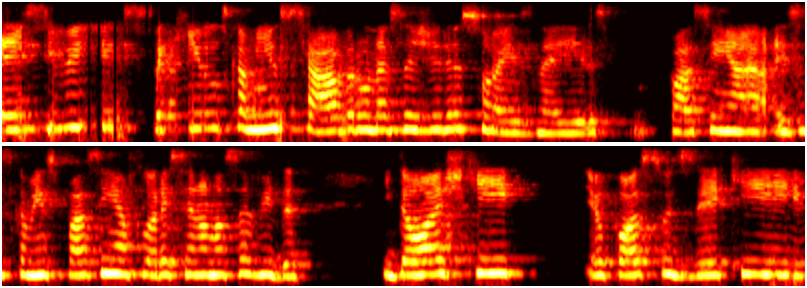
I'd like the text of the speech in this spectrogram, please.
sensíveis para que os caminhos se abram nessas direções, né? E eles passem a, esses caminhos passem a florescer na nossa vida. Então, acho que eu posso dizer que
